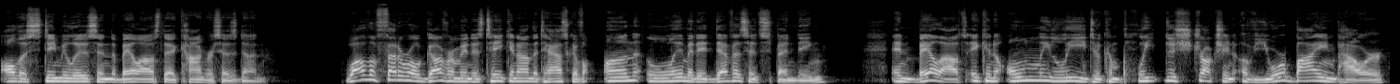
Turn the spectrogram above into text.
all the stimulus and the bailouts that Congress has done. While the federal government is taking on the task of unlimited deficit spending, and bailouts, it can only lead to complete destruction of your buying power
